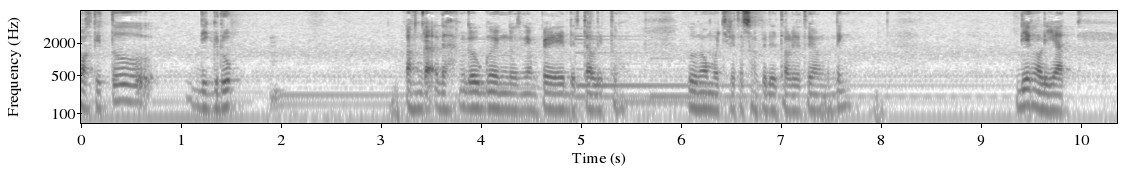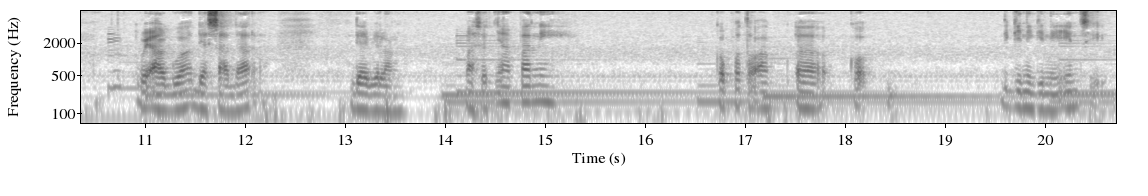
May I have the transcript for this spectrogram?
waktu itu di grup. Ah enggak dah enggak gue enggak sampai detail itu. Gue nggak mau cerita sampai detail itu yang penting dia ngelihat WA gue dia sadar dia bilang maksudnya apa nih? Kok foto aku uh, kok digini-giniin sih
